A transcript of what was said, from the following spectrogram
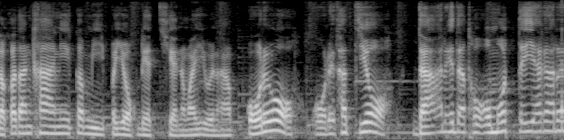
แล้วก็ด้านข้างนี่ก็มีประโยคเด็ดเขียนเอาไว้อยู่นะครับโอเรโอโอเรทัจิโอดาเรดาโทโอโมเตยากาเร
